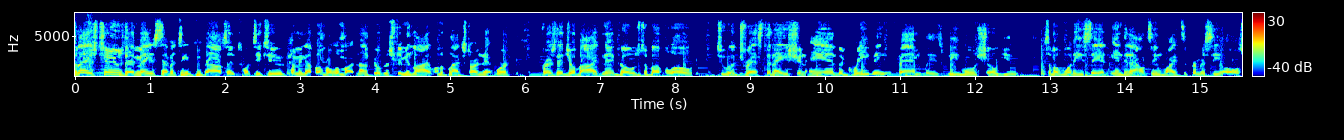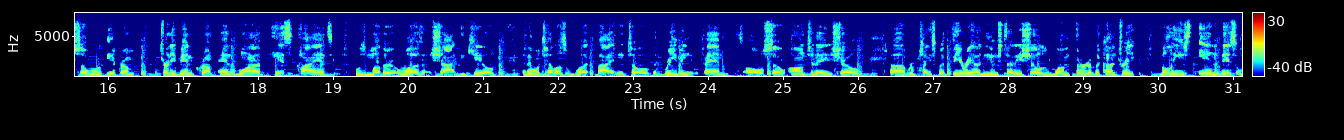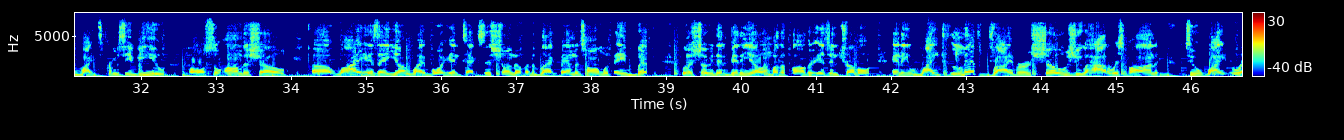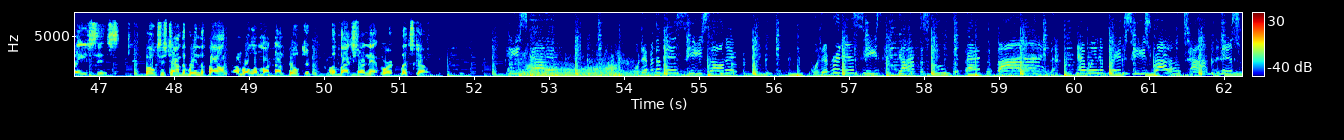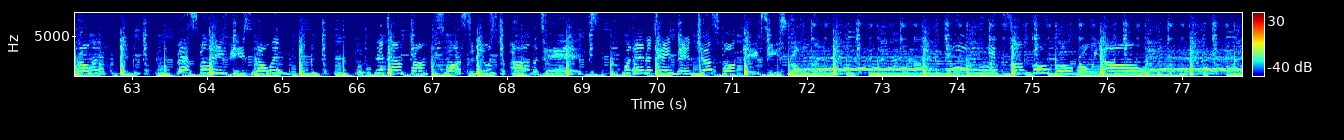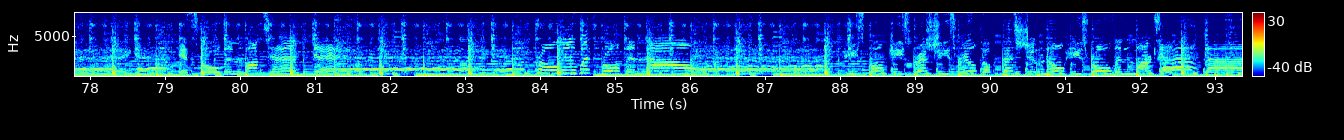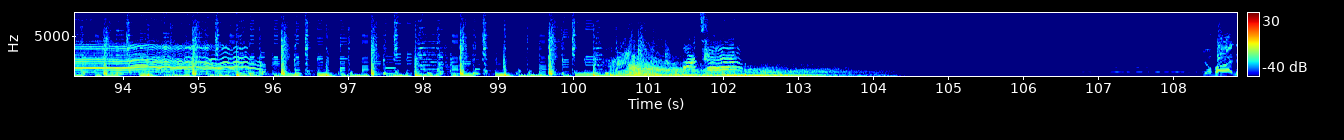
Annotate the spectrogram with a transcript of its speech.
Today is Tuesday, May 17, 2022. Coming up on Roland Martin Unfiltered, streaming live on the Black Star Network. President Joe Biden goes to Buffalo to address the nation and the grieving families. We will show you some of what he said in denouncing white supremacy. Also, we'll hear from attorney Ben Crump and one of his clients whose mother was shot and killed. And they will tell us what Biden told the grieving families. Also, on today's show, uh, replacement theory. A new study shows one third of the country believes in this white supremacy view. Also on the show, uh, why is a young white boy in Texas showing up at the black family's home with a whip? We're going to show you that video and why the father is in trouble. And a white Lyft driver shows you how to respond to white racists. Folks, it's time to bring the funk on Roland Martin Unfiltered on the Black Star Network. Let's go. Whatever the biz, he's on it. Whatever it is,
